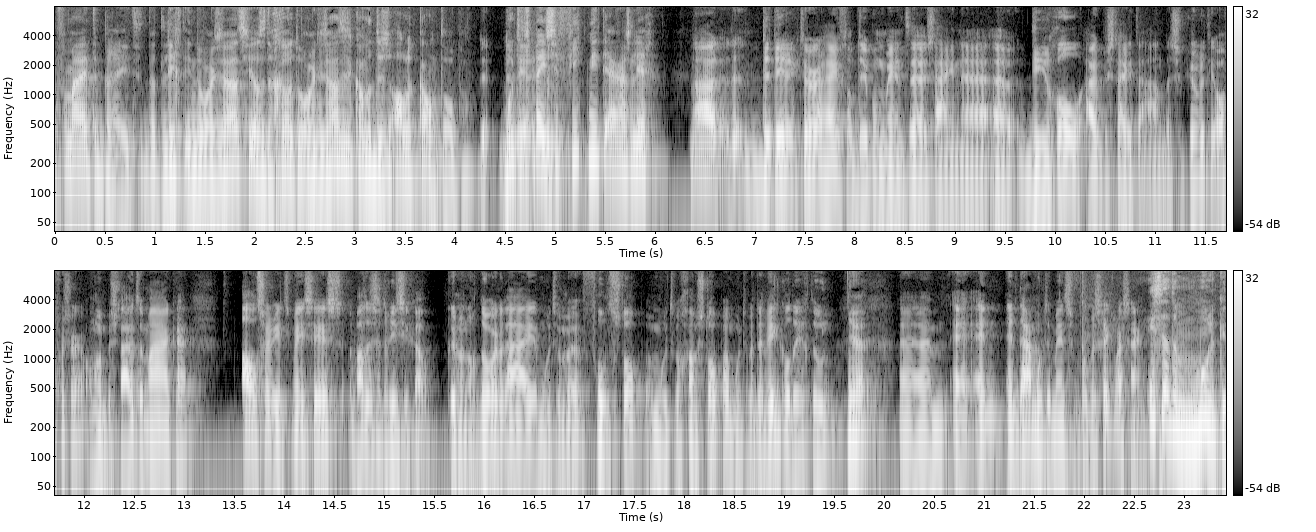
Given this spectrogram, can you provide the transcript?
voor mij te breed. Dat ligt in de organisatie. Als het een grote organisatie is, kan het dus alle kanten op. de, de Moet het specifiek niet ergens liggen? Nou, de, de directeur heeft op dit moment eh, zijn, eh, eh, die rol uitbesteed aan de security officer om een besluit te maken. Als er iets mis is, wat is het risico? Kunnen we nog doordraaien? Moeten we full stoppen? Moeten we gewoon stoppen? Moeten we de winkel dicht doen? Ja. Ehm, en, en, en daar moeten mensen voor beschikbaar zijn. Is dat een moeilijke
